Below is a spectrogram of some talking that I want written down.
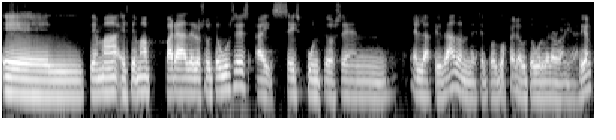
El tema, el tema para de los autobuses, hay seis puntos en, la ciudad donde se puede coger el autobús de la organización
